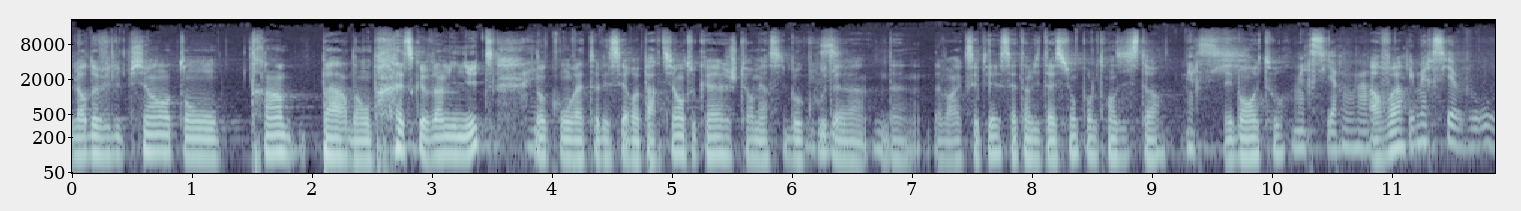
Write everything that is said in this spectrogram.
Lors de Vulpian, ton train part dans presque 20 minutes. Donc on va te laisser repartir. En tout cas, je te remercie beaucoup d'avoir accepté cette invitation pour le transistor. Merci. Et bon retour. Merci, au revoir. Au revoir. Et merci à vous.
